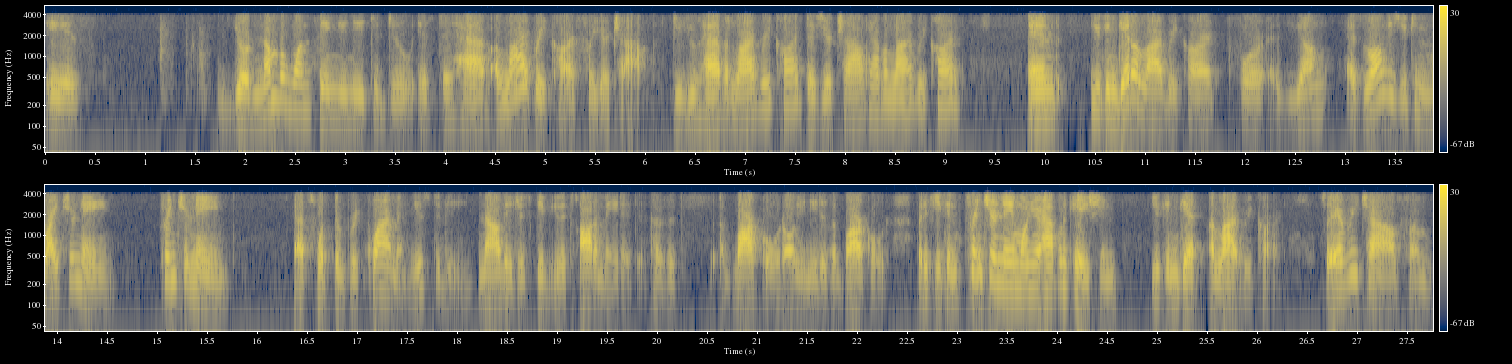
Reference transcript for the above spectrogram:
is your number one thing you need to do is to have a library card for your child. Do you have a library card? Does your child have a library card? And you can get a library card for as young as long as you can write your name, print your name. That's what the requirement used to be. Now they just give you it's automated because it's a barcode. All you need is a barcode. But if you can print your name on your application, you can get a library card. So every child from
